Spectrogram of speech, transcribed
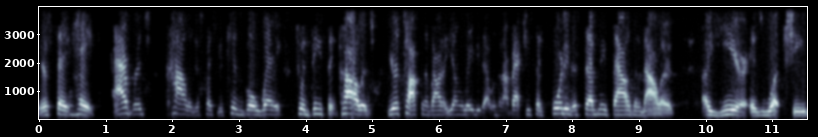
they're saying, hey, average college, especially if kids go away to a decent college, you're talking about a young lady that was in our back. She said forty to seventy thousand dollars a year is what she's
